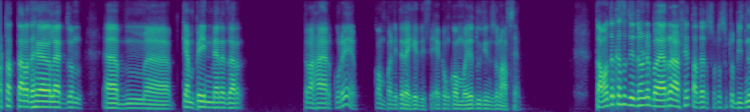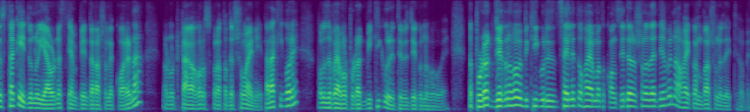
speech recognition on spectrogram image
অর্থাৎ তারা দেখা গেল একজন ক্যাম্পেইন ম্যানেজার তারা হায়ার করে কোম্পানিতে রেখে দিছে। এরকম কোম্পানিতে দু তিনজন আছে। তো আমাদের কাছে যে ধরনের বায়াররা আসে, তাদের ছোট ছোট বিজনেস থাকে, এই জন্য অ্যাওয়ারনেস ক্যাম্পেইন তারা আসলে করে না। কারণ ওটা টাকা খরচ করা তাদের সময় নেই। তারা কি করে? বলে যে, ভাই, আমার প্রোডাক্ট বিক্রি করে দিতে হবে যে কোনোভাবে তো প্রোডাক্ট যে কোনোভাবে বিক্রি করে দিতে চাইলে তো হয় আমাদের কনসিডারেশনে যাইতে হবে না, হয় কনভার্সনে যাইতে হবে।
